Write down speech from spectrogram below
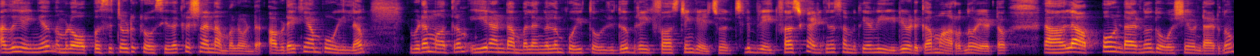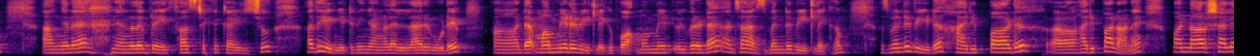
അത് കഴിഞ്ഞ് നമ്മൾ ഓപ്പോസിറ്റോട്ട് ക്ലോസ് ചെയ്ത കൃഷ്ണന്റെ അമ്പലമുണ്ട്. അവിടേക്ക് ഞാൻ പോയില്ല. ഇവിടെ മാത്രം ഈ രണ്ട് അമ്പലങ്ങളിലും പോയി തൊഴുതു ബ്രേക്ക്ഫാസ്റ്റും കഴിച്ചു. ആക്ച്വലി ബ്രേക്ക്ഫാസ്റ്റ് കഴിക്കുന്ന സമയത്ത് ഞാൻ വീഡിയോ എടുക്കാൻ മറന്നു കേട്ടോ. രാവിലെ അപ്പം ഉണ്ടായിരുന്നു ദോശ ഉണ്ടായിരുന്നു. അങ്ങനെ ഞങ്ങൾ ബ്രേക്ക്ഫാസ്റ്റ് ഒക്കെ കഴിച്ചു. അത് കഴിഞ്ഞിട്ട് ഇനി ഞങ്ങളെല്ലാവരും കൂടെ മമ്മിയുടെ വീട്ടിലേക്ക് പോവാം. മമ്മി ഇവരുടെ ഹസ്ബൻഡിന്റെ വീട്ടിലേക്ക്. ഹസ്ബൻഡിന്റെ വീട് ഹരിപ്പാട് ഹരിപ്പാടാണ്. മണ്ണാർശാല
